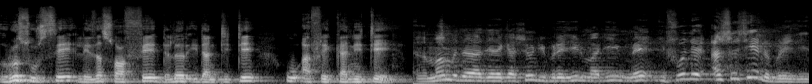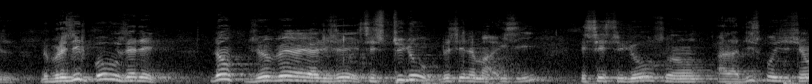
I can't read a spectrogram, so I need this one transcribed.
ressourcer les assoiffés de leur identité ou africanité. Un membre de la délégation du Brésil m'a dit mais il faudrait associer le Brésil. Le Brésil peut vous aider. Donc je vais réaliser ces studios de cinéma ici et ces studios seront à la disposition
